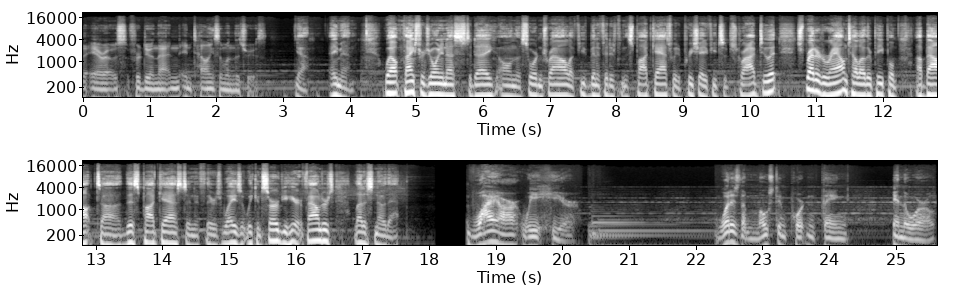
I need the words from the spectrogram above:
the arrows for doing that and, and telling someone the truth. Yeah, Amen. Well, thanks for joining us today on the Sword and Trowel. If you've benefited from this podcast, we'd appreciate if you'd subscribe to it, spread it around, tell other people about uh, this podcast, and if there's ways that we can serve you here at Founders, let us know that. Why are we here? What is the most important thing in the world?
